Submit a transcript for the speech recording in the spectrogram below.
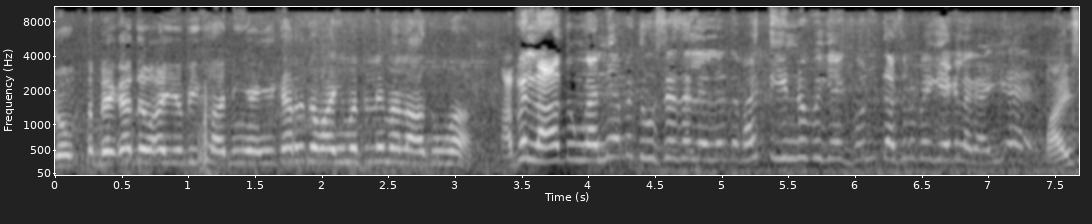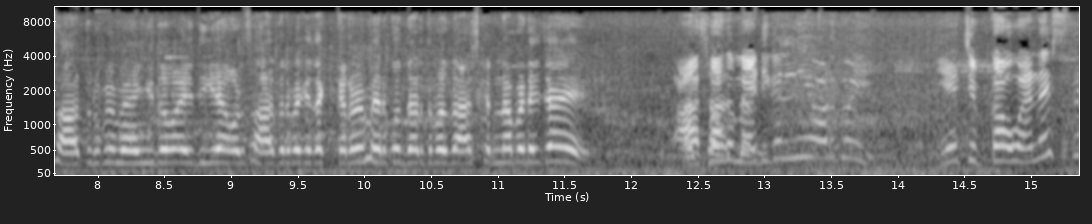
डॉक्टर ने कहा दवाई अभी खानी है। ये कह रहे दवाई मत ले मैं ला दूँगा। अबे ला दूँगा नहीं अबे दूसरे से ले लेते भाई तीन रुपए की एक गोली दस रुपए की एक लगाई है। भाई सात रुपए महँगी दवाई दी है और सात रुपए के चक्कर में मेरे को दर्द बर्दाश्त करना पड़े जाए आसपास तो मेडिकल नहीं है और कोई? ये चिपका हुआ है ना इससे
